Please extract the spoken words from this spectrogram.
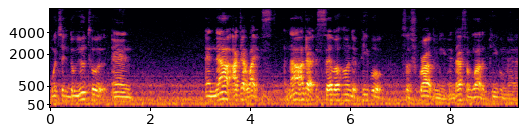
which is do YouTube, and and now I got like now I got 700 people subscribe to me, and that's a lot of people, man.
